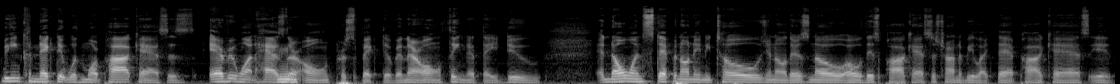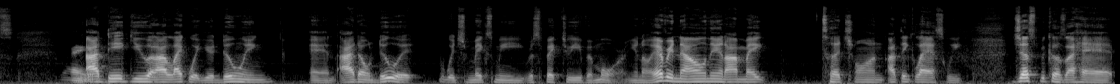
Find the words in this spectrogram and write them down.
being connected with more podcasts is everyone has their mm-hmm. own perspective and their own thing that they do. And no one's stepping on any toes. You know, there's no, oh, this podcast is trying to be like that podcast. It's, Right. I dig you and I like what you're doing, and I don't do it, which makes me respect you even more. You know, every now and then I may touch on, I think last week, just because I had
